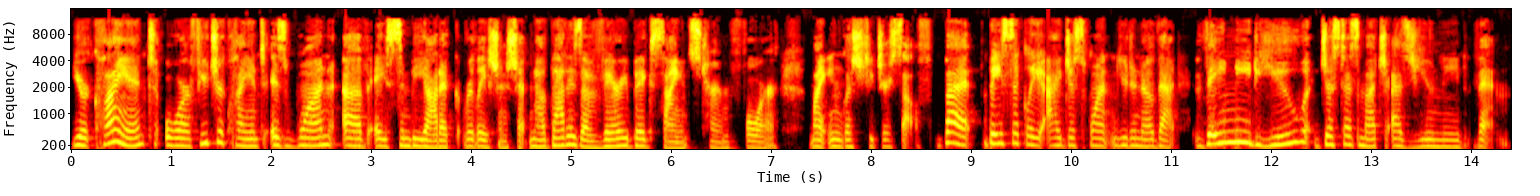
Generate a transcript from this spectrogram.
your client or future client is one of a symbiotic relationship. Now that is a very big science term for my English teacher self. But basically, I just want you to know that they need you just as much as you need them.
